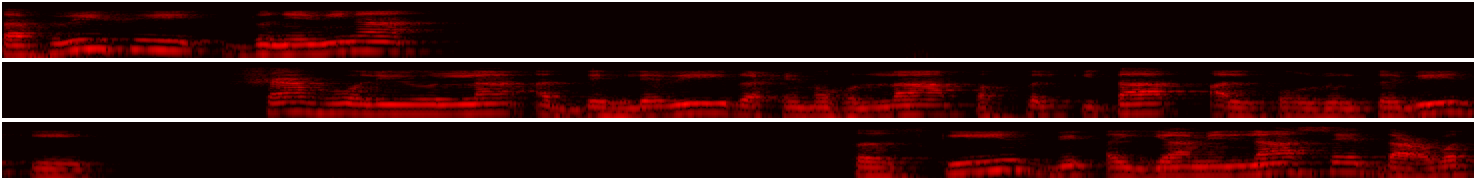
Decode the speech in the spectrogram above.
تخويف دنیوینا شاه ولی الله الدهلوی رحمه الله په خپل کتاب الفوز الكبير کې تذکیر بی ایام الله سے دعوت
